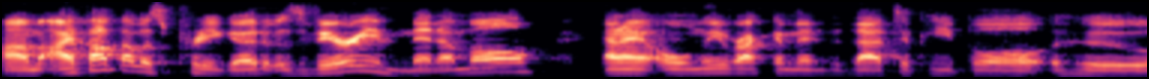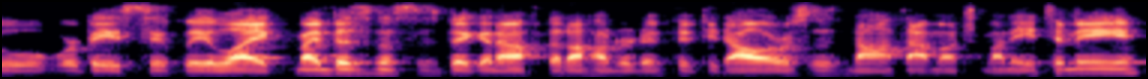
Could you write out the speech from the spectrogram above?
Um, I thought that was pretty good. It was very minimal. And I only recommended that to people who were basically like, my business is big enough that $150 is not that much money to me.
